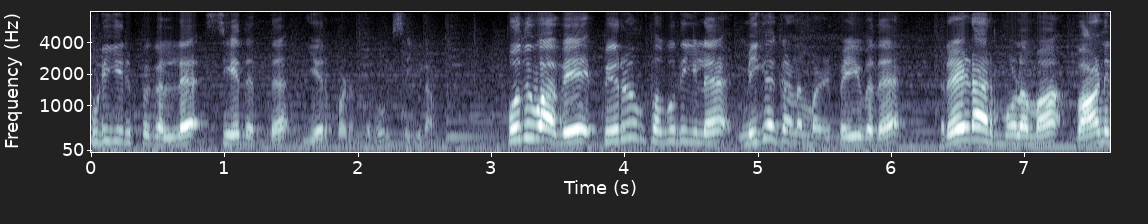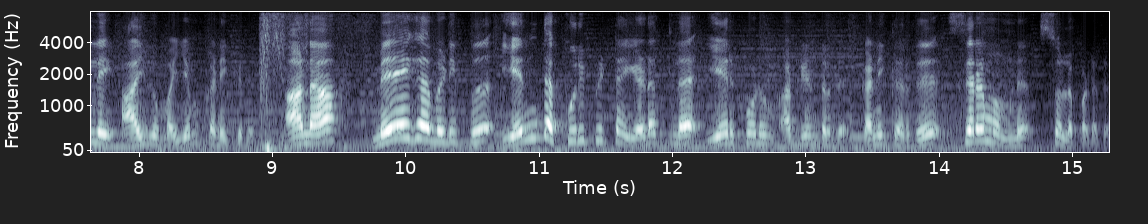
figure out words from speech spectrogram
குடியிருப்புகள்ல சேதத்தை ஏற்படுத்தவும் செய்யலாம். பொதுவாகவே பெரும் பகுதியில் மிக கனமழை பெய்வதை ரேடார் மூலமா வானிலை ஆய்வு மையம் கணிக்குது. ஆனா மேக வெடிப்பு எந்த குறிப்பிட்ட இடத்துல ஏற்படும் அப்படின்றது கணிக்கிறது சிரமம்னு சொல்லப்படுது.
